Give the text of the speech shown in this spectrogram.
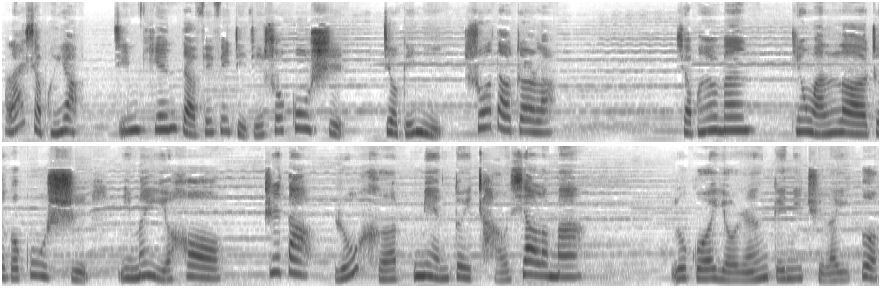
好啦，小朋友，今天的菲菲姐姐说故事就给你说到这儿了。小朋友们听完了这个故事，你们以后知道如何面对嘲笑了吗？如果有人给你取了一个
